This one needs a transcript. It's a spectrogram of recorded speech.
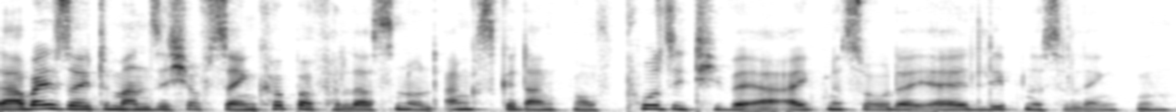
Dabei sollte man sich auf seinen Körper verlassen und Angstgedanken auf positive Ereignisse oder Erlebnisse lenken,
